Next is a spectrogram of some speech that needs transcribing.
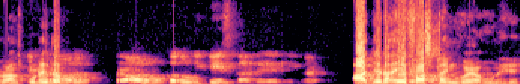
ਟਰਾਂਸਪੋਰਟ ਇਹਦਾ ਪ੍ਰੋਬਲਮ ਕਦੋਂ ਦੀ ਫੇਸ ਕਰ ਰਹੇ ਆ ਜੀ? ਆ ਜਿਹੜਾ ਇਹ ਫਸਟ ਟਾਈਮ ਹੋਇਆ ਹੁਣ ਇਹ।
